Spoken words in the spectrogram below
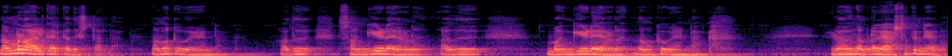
നമ്മുടെ ആൾക്കാർക്ക് അത് ഇഷ്ടമല്ല നമുക്ക് വേണ്ട. അത് സംഖ്യയുടെയാണ് അത് മങ്കിയുടെയാണ് നമുക്ക് വേണ്ട. ഇവിടെ അത് നമ്മുടെ രാഷ്ട്രത്തിന്റെയാണ്.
